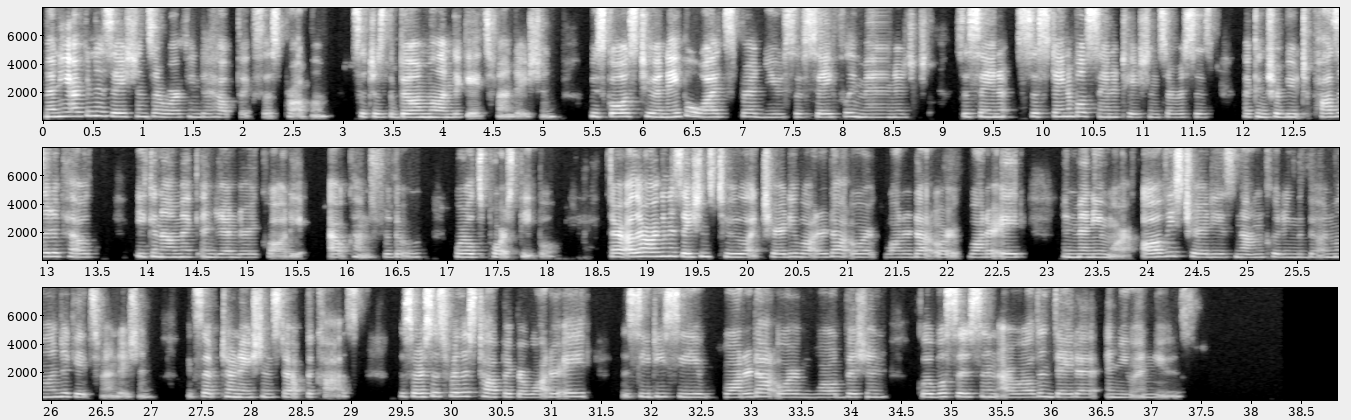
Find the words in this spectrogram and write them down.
Many organizations are working to help fix this problem, such as the Bill and Melinda Gates Foundation, whose goal is to enable widespread use of safely managed sustain, sustainable sanitation services that contribute to positive health, economic, and gender equality outcomes for the world's poorest people. There are other organizations too, like charitywater.org, water.org, WaterAid, and many more. All of these charities, not including the Bill and Melinda Gates Foundation, accept donations to help the cause. The sources for this topic are WaterAid, the CDC, water.org, World Vision, Global Citizen, Our World in Data, and UN News.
